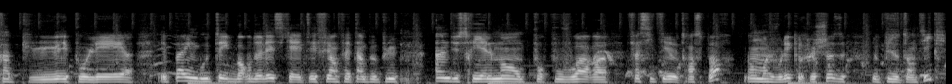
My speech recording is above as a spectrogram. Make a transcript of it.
trapu, épaulé, et pas une bouteille bordelaise qui a été fait en fait un peu plus industriellement pour pouvoir faciliter le transport. Non, moi je voulais quelque chose de plus authentique.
